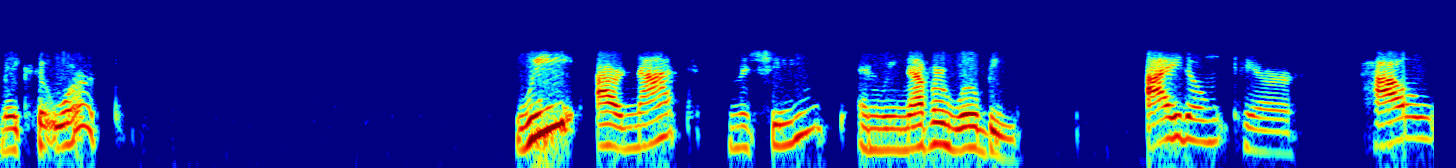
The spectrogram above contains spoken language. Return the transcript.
makes it work. We are not machines and we never will be. I don't care how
